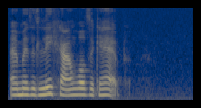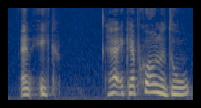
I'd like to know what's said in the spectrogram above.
En met het lichaam wat ik heb. En ik, hè, ik heb gewoon het doel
